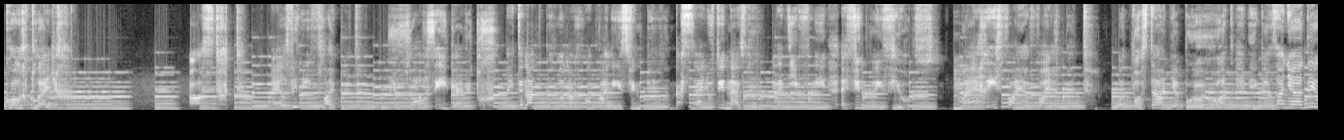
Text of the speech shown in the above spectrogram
колих плеєр. Астрид, Елфін і Флайпет, Блюфлавс і Гевітух, лейтенант Пеглонар компанії Свінпіла, Акселют і Незер, Надів і Ефінко і Фігос, Мех і Фаєр Файрбет. От повстання пород і казання ти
